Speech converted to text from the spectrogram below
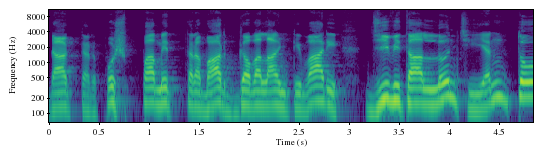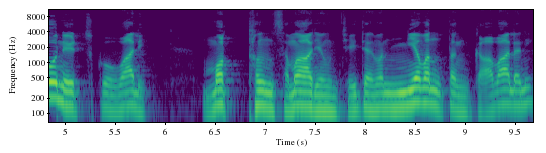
డాక్టర్ పుష్పమిత్ర భార్గవ లాంటి వారి జీవితాల్లోంచి ఎంతో నేర్చుకోవాలి. మొత్తం సమాజం చైతన్యవంతం కావాలని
